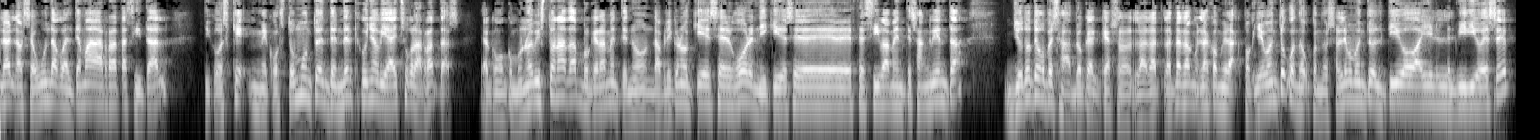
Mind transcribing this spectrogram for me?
la, la segunda con el tema de las ratas y tal, digo, es que me costó un montón entender qué coño había hecho con las ratas. Ya, como, como no he visto nada, porque realmente no, la película no quiere ser gore ni quiere ser excesivamente sangrienta, yo lo tengo pensado, pero que, que la, la, la, la, la comió la- Porque yo momento, cuando, cuando sale el momento del tío ahí en el vídeo ese,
